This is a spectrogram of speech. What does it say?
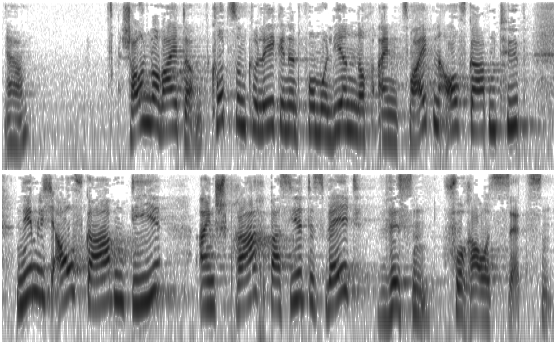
Ja. Schauen wir weiter. Kurz und Kolleginnen formulieren noch einen zweiten Aufgabentyp, nämlich Aufgaben, die ein sprachbasiertes Weltwissen voraussetzen.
